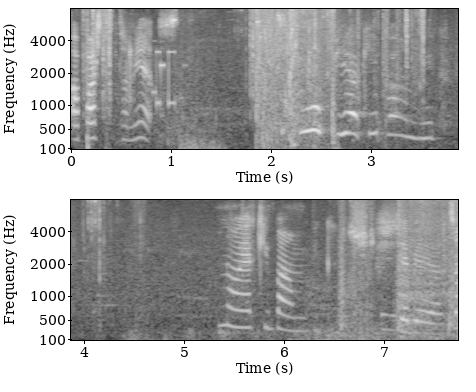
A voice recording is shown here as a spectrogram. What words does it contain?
A patrz, co tam jest. Chłopie, jaki bambik. No, jaki bambik. Z ciebie jest. Co?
